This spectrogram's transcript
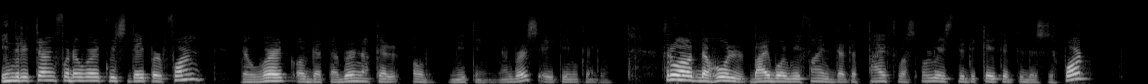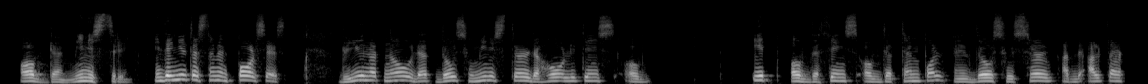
In return for the work which they perform, the work of the tabernacle of meeting. Numbers 18 21. Throughout the whole Bible, we find that the tithe was always dedicated to the support of the ministry. In the New Testament, Paul says, Do you not know that those who minister the holy things of eat of the things of the temple, and those who serve at the altar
